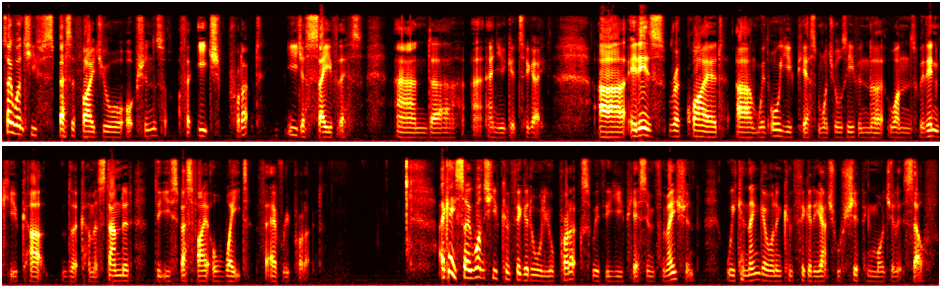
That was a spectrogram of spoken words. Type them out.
So once you've specified your options for each product, you just save this and uh, and you're good to go. Uh, it is required um, with all UPS modules, even the ones within CubeCart that come as standard, that you specify a weight for every product. Okay, so once you've configured all your products with the UPS information, we can then go on and configure the actual shipping module itself.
